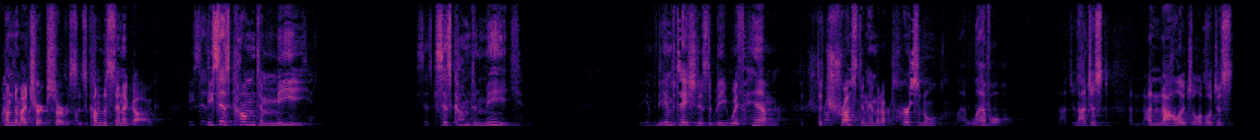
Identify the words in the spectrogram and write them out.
come to my church services, come to synagogue. He says, Come to me. He says, Come to me. The invitation is to be with him, to trust in him at a personal level, not just a knowledge level, just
